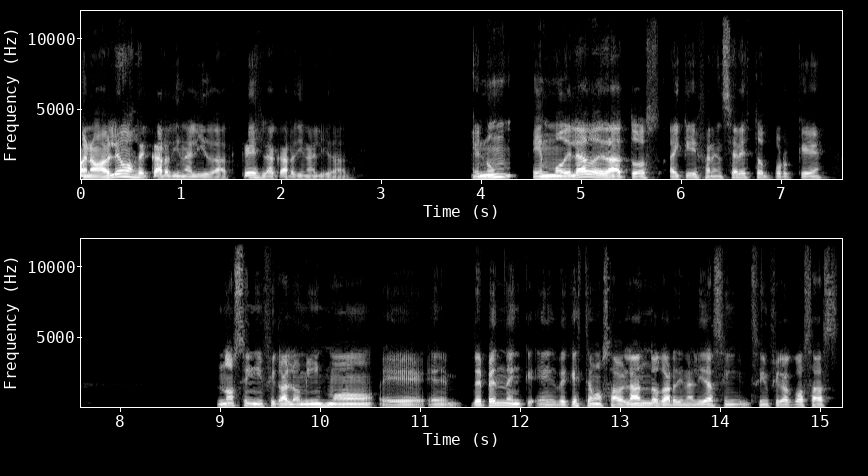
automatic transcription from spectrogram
Bueno, hablemos de cardinalidad. ¿Qué es la cardinalidad? En un en modelado de datos hay que diferenciar esto porque no significa lo mismo, eh, eh, depende eh, de qué estemos hablando, cardinalidad significa cosas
